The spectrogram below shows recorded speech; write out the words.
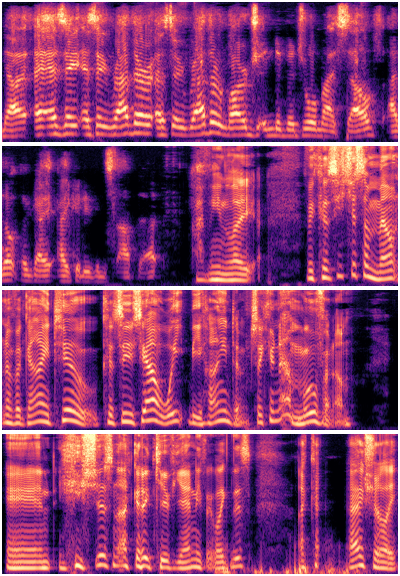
No, as a as a rather as a rather large individual myself, I don't think I, I could even stop that. I mean, like, because he's just a mountain of a guy too. Because he's got weight behind him, so you're not moving him, and he's just not going to give you anything. Like this, I actually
